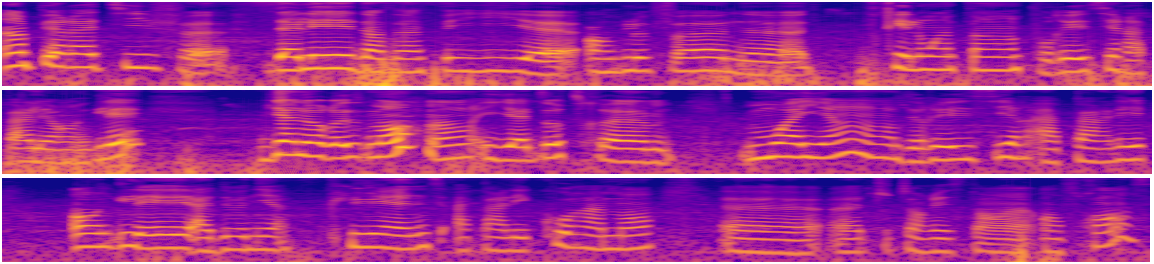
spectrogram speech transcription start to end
impératif euh, d'aller dans un pays euh, anglophone très lointain pour réussir à parler anglais. Bien heureusement, hein, il y a d'autres moyens hein, de réussir à parler anglais, à devenir fluent, à parler couramment tout en restant en France.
